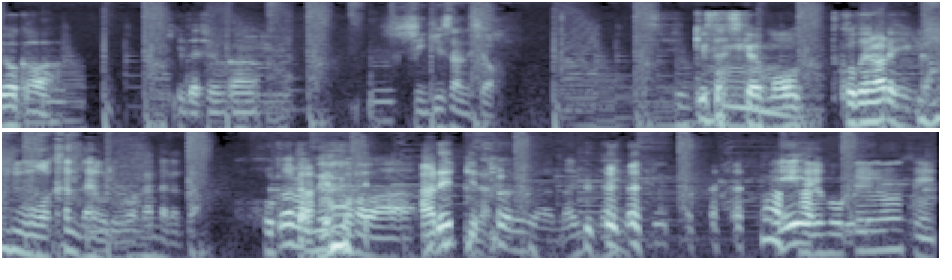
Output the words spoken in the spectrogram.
陽川。聞いた瞬間。新旧さんでしょ。新球さんしかもう答えられへんか。もうわかんない、俺わかんなかった。他のメンバーは、あれ？ってな他。のメンバーは何、何まあ、え？大砲系の選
